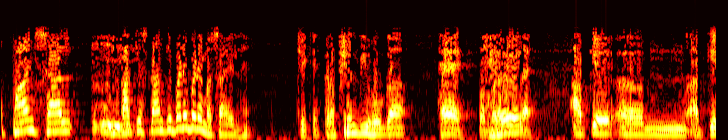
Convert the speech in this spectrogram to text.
پانچ سال پاکستان کے بڑے بڑے مسائل ہیں۔ ٹھیک ہے۔ کرپشن بھی ہوگا۔ ہے۔ آپ کے آپ کے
